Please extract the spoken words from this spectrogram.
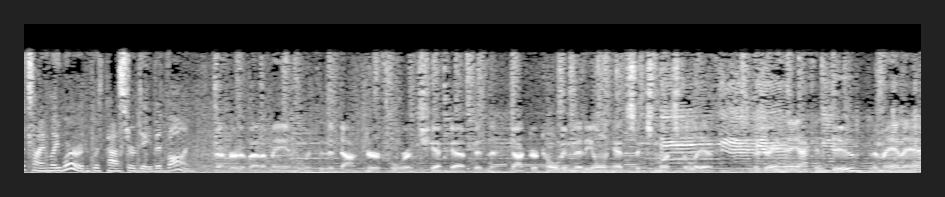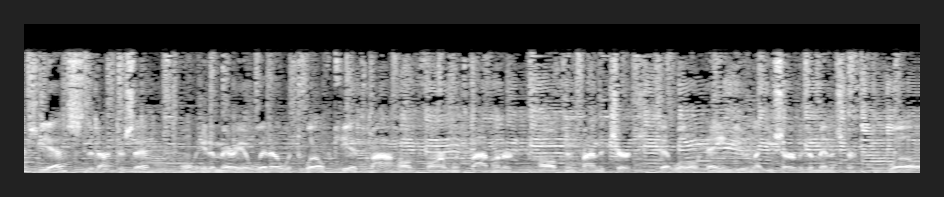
A timely word with Pastor David Vaughn. I heard about a man who went to the doctor for a checkup, and the doctor told him that he only had six months to live. Is there anything I can do? The man asked. Yes, the doctor said. I want you to marry a widow with 12 kids, buy a hog farm with 500 hogs, and find a church that will ordain you and let you serve as a minister. Well,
